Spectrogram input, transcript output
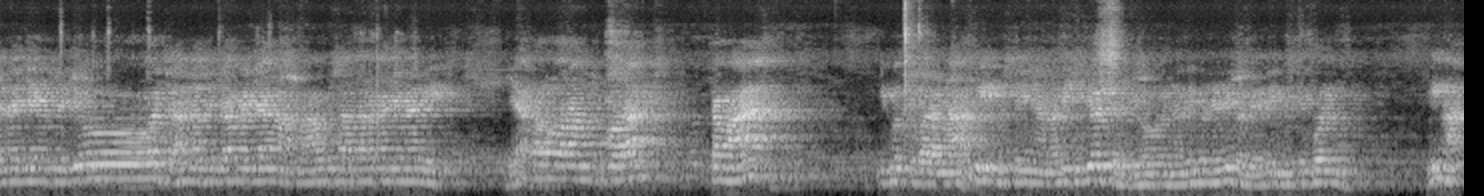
tenaga yang sujud sana sejama-jama. Mau sabar kanjeng nabi. Ya kalau orang-orang ke mana ikut kepada Nabi mestinya Nabi sujud sujud. Nabi berdiri berdiri. Meskipun ingat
